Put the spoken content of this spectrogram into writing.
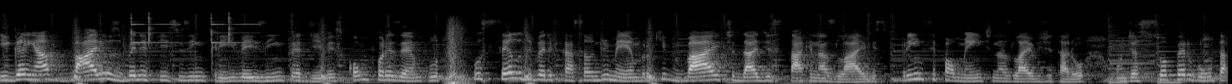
e ganhar vários benefícios incríveis e imperdíveis, como por exemplo, o selo de verificação de membro que vai te dar destaque nas lives, principalmente nas lives de tarô, onde a sua pergunta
